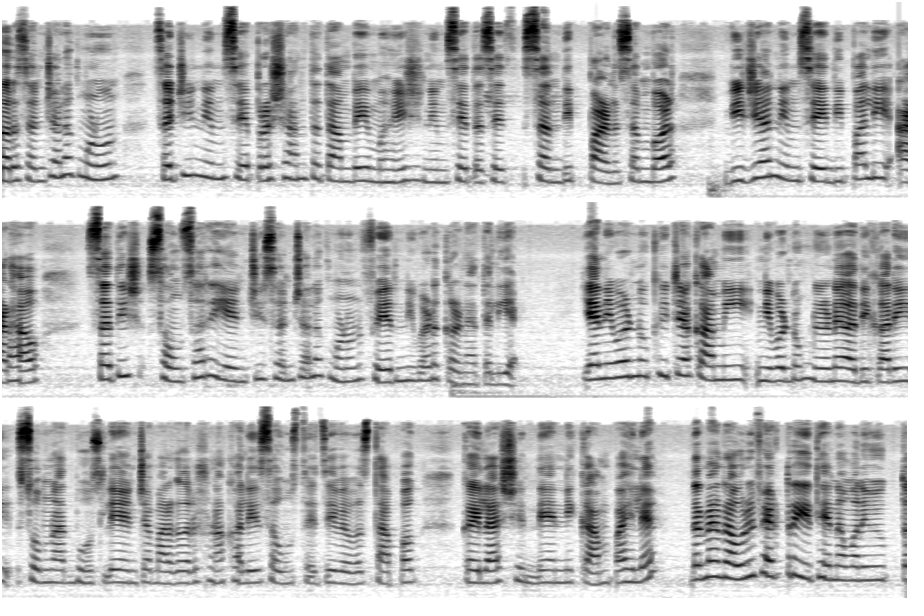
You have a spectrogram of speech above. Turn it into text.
तर संचालक म्हणून सचिन निमसे प्रशांत तांबे महेश निमसे तसेच संदीप पाणसंबळ विजया निमसे दीपाली आढाव सतीश संसारे यांची संचालक म्हणून फेरनिवड करण्यात आली आहे. या निवडणुकीच्या कामी निवडणूक निर्णय अधिकारी सोमनाथ भोसले यांच्या मार्गदर्शनाखाली संस्थेचे व्यवस्थापक कैलास शिंदे यांनी काम पाहिले. दरम्यान राऊरी फॅक्टरी येथे नवनियुक्त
